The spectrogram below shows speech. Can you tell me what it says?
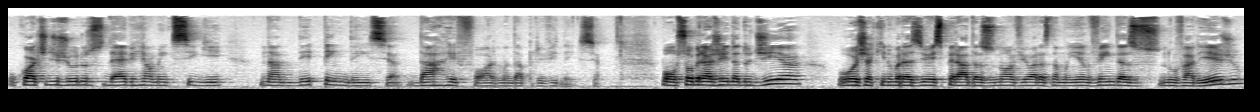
o corte de juros deve realmente seguir na dependência da reforma da Previdência. Bom, sobre a agenda do dia, hoje aqui no Brasil é esperado às 9 horas da manhã vendas no varejo.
